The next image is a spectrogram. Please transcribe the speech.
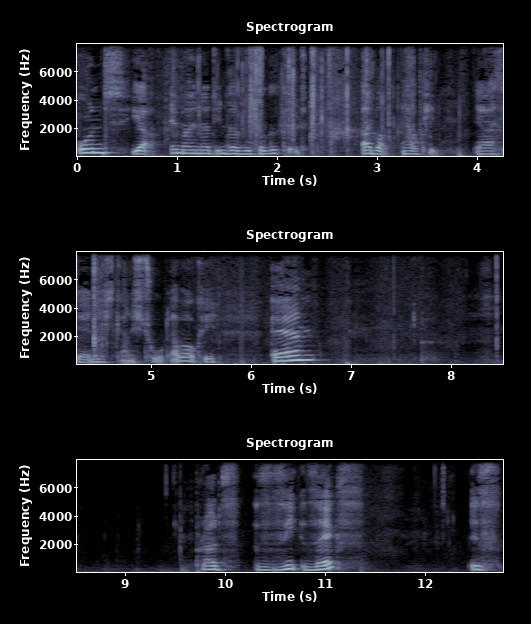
Und ja, immerhin hat ihn Sasuke gekillt. Aber, ja, okay. Er ist ja nicht gar nicht tot, aber okay. Ähm, Platz 6 ist.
